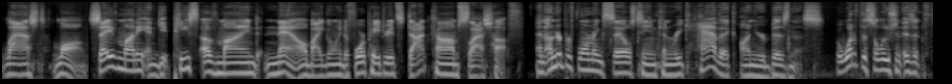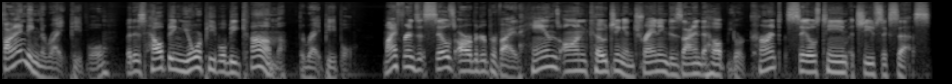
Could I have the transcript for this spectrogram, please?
last long. Save money and get peace of mind now by going to 4patriots.com slash huff. An underperforming sales team can wreak havoc on your business. But what if the solution isn't finding the right people, but is helping your people become the right people? My friends at Sales Arbiter provide hands on coaching and training designed to help your current sales team achieve success.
